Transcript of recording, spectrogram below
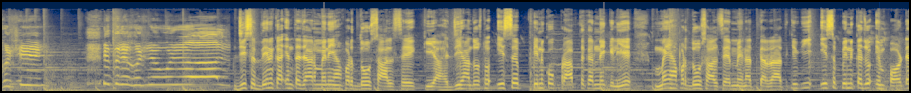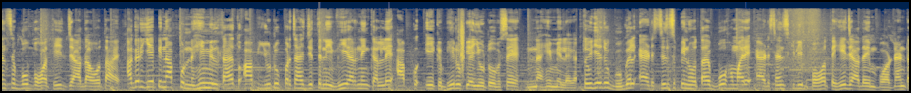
खुशी। इतनी खुशी मुझे जिस दिन का इंतज़ार मैंने यहाँ पर दो साल से किया है। जी हाँ दोस्तों, इस पिन को प्राप्त करने के लिए मैं यहाँ पर दो साल से मेहनत कर रहा था, क्योंकि इस पिन का जो इम्पोर्टेंस है, वो बहुत ही ज़्यादा होता है। अगर ये पिन आपको नहीं मिलता है तो आप यूट्यूब पर चाहे जितनी भी अर्निंग कर ले, आपको एक भी रुपया यूट्यूब से नहीं मिलेगा। तो ये जो गूगल एडसेंस पिन होता है, वो हमारे एडसेंस के लिए बहुत ही ज़्यादा इम्पोर्टेंट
